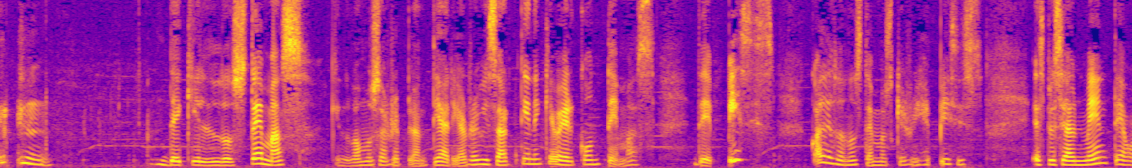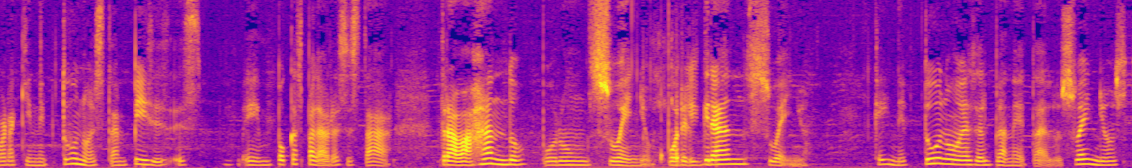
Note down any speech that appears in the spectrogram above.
de que los temas que nos vamos a replantear y a revisar tienen que ver con temas de Pisces. ¿Cuáles son los temas que rige Pisces? Especialmente ahora que Neptuno está en Pisces, es, en pocas palabras está trabajando por un sueño, por el gran sueño. ¿Okay? Neptuno es el planeta de los sueños,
